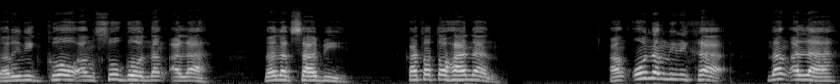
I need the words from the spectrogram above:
narinig ko ang sugo ng ala na nagsabi, Katotohanan, ang unang nilikha ng ala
